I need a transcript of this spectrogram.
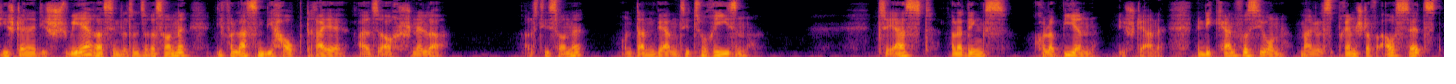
Die Sterne, die schwerer sind als unsere Sonne, die verlassen die Hauptreihe also auch schneller als die Sonne und dann werden sie zu Riesen. Zuerst allerdings kollabieren die Sterne. Wenn die Kernfusion mangels Brennstoff aussetzt,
